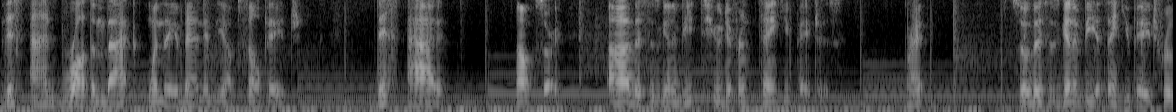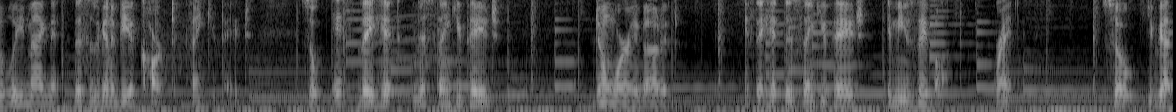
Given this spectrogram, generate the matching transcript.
This ad brought them back when they abandoned the upsell page. This ad, oh, sorry, uh, this is going to be two different thank you pages, right? So this is going to be a thank you page for the lead magnet. This is going to be a cart thank you page. So if they hit this thank you page, don't worry about it. If they hit this thank you page, it means they bought, right? So you've got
